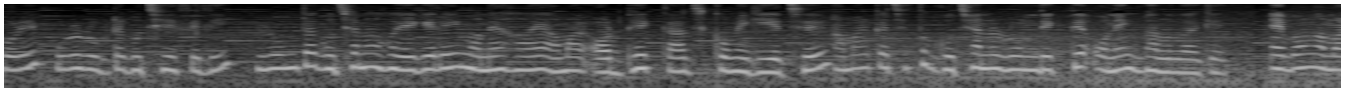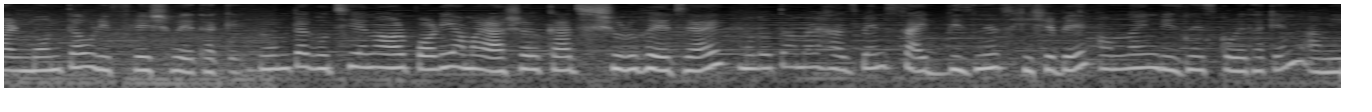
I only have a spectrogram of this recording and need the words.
করে পুরো রুমটা গুছিয়ে ফেলি রুমটা গুছানো হয়ে গেলেই মনে হয় আমার অর্ধেক কাজ কমে গিয়েছে আমার কাছে তো গোছানো রুম দেখতে অনেক ভালো লাগে এবং আমার মনটাও রিফ্রেশ হয়ে থাকে। রুমটা গুছিয়ে নেওয়ার পরই আমার আসল কাজ শুরু হয়ে যায়। মূলত আমার হাজব্যান্ড সাইড বিজনেস হিসেবে অনলাইন বিজনেস করে থাকেন। আমি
